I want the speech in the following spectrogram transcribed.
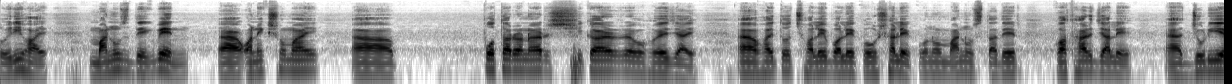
তৈরি হয়, মানুষ দেখবেন অনেক সময় প্রতারণার শিকার হয়ে যায়। হয়তো ছলে বলে কৌশলে কোনো মানুষ তাদের কথার জালে জড়িয়ে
